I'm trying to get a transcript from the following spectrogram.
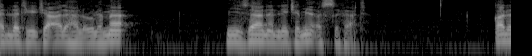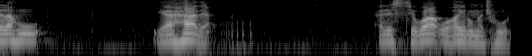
التي جعلها العلماء ميزانا لجميع الصفات. قال له يا هذا الاستواء غير مجهول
